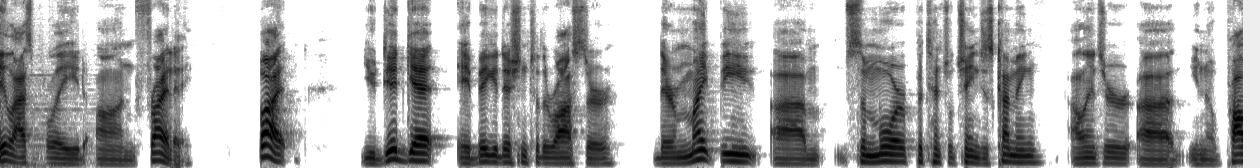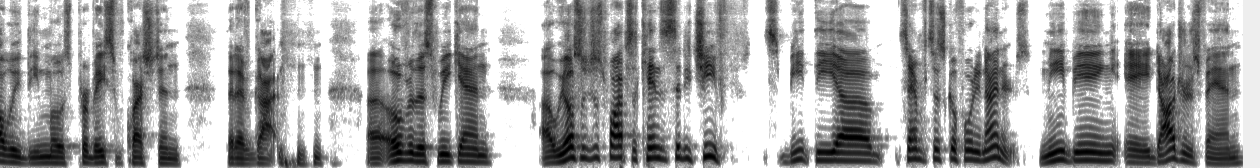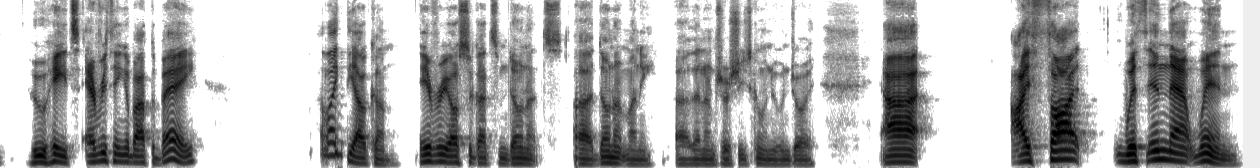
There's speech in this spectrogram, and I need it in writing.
they last played on Friday, but you did get a big addition to the roster. There might be um, some more potential changes coming. I'll answer, uh, you know, probably the most pervasive question that I've gotten uh, over this weekend. Uh, we also just watched the Kansas City Chiefs beat the uh, San Francisco 49ers. Me being a Dodgers fan who hates everything about the Bay, I like the outcome. Avery also got some donuts, uh, donut money uh, that I'm sure she's going to enjoy. Uh, I thought within that win,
